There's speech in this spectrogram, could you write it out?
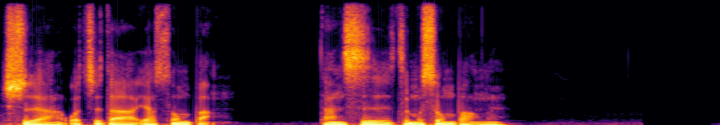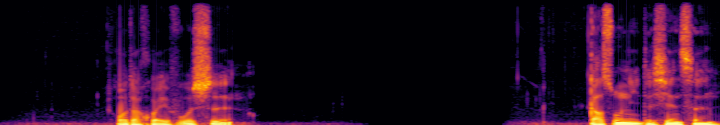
是啊，我知道要松绑，但是怎么松绑呢？我的回复是：告诉你的先生，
